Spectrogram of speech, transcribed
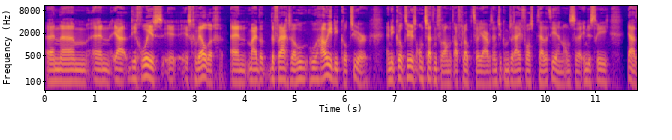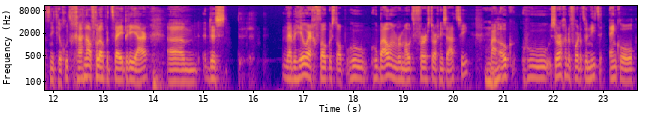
En, ehm, en ja, die groei is, is geweldig. En, maar dat, de vraag is wel, hoe, hoe hou je die cultuur? En die cultuur is ontzettend veranderd de afgelopen twee jaar. We zijn natuurlijk een bedrijf voor hospitality en onze industrie, ja, het is niet heel goed gegaan de afgelopen twee, drie jaar. Ehm, dus we hebben heel erg gefocust op hoe, hoe bouwen we een remote first organisatie. Mhm. Maar ook hoe zorgen we ervoor dat we niet enkel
